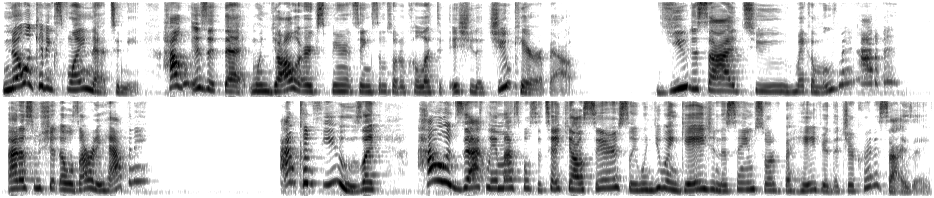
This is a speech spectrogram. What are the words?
No one can explain that to me. How is it that when y'all are experiencing some sort of collective issue that you care about, you decide to make a movement out of it? Out of some shit that was already happening? I'm confused. Like, how exactly am I supposed to take y'all seriously when you engage in the same sort of behavior that you're criticizing?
